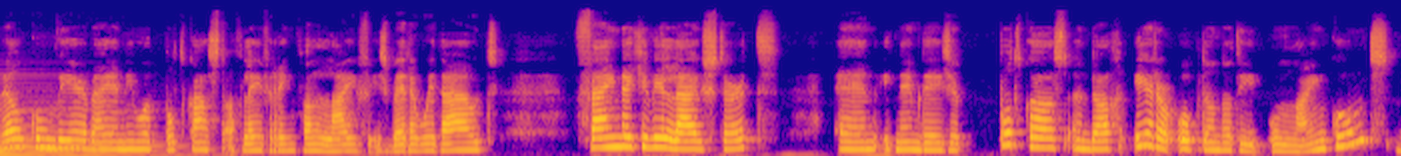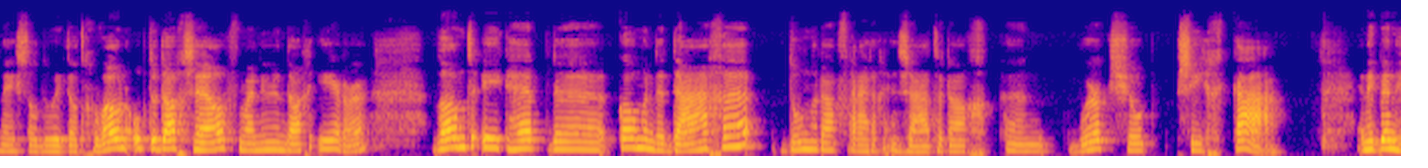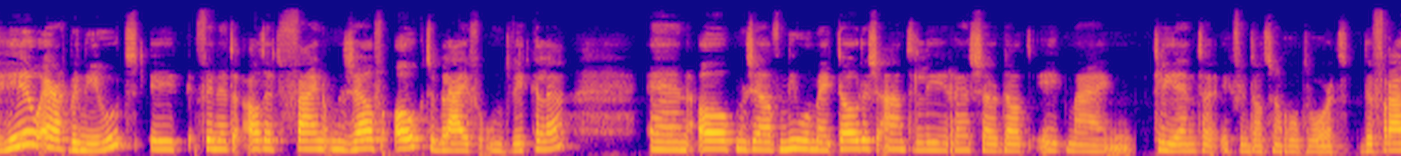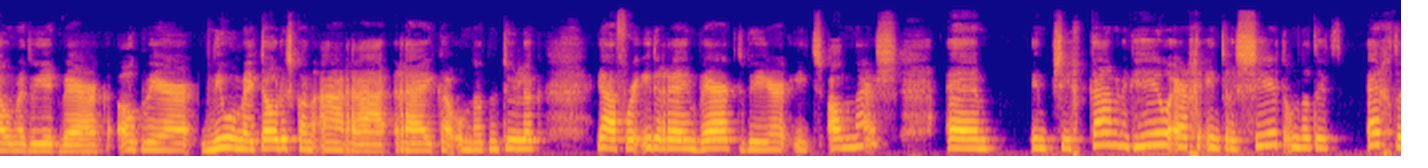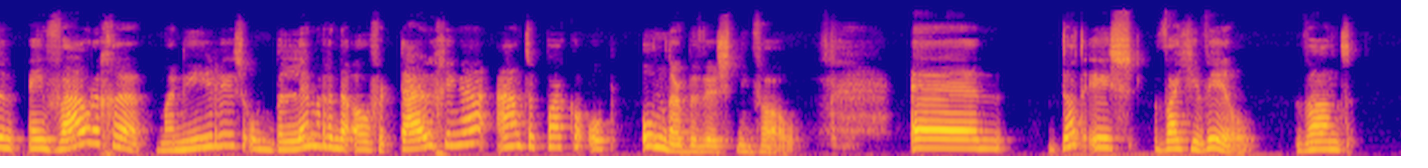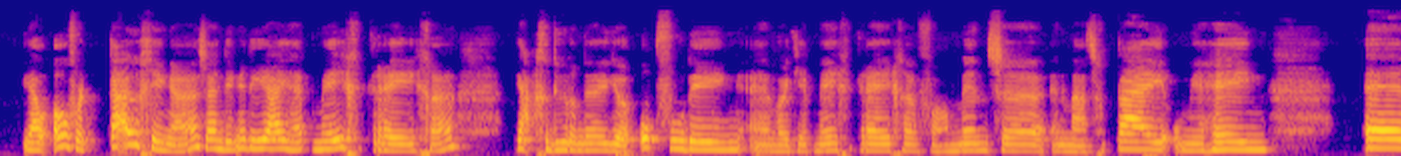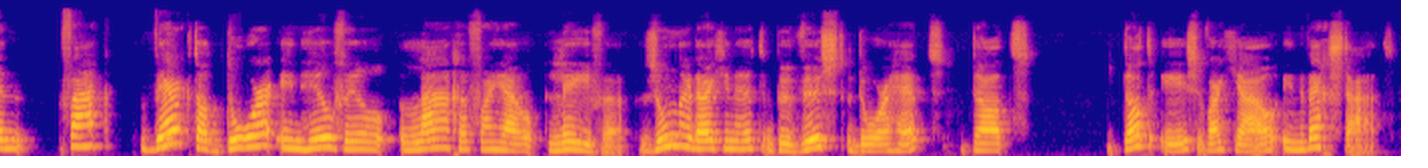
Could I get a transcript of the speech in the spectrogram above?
Welkom weer bij een nieuwe podcastaflevering van Life is Better Without. Fijn dat je weer luistert. En ik neem deze podcast een dag eerder op dan dat hij online komt. Meestal doe ik dat gewoon op de dag zelf, maar nu een dag eerder. Want ik heb de komende dagen, donderdag, vrijdag en zaterdag, een workshop Psychka. En ik ben heel erg benieuwd. Ik vind het altijd fijn om mezelf ook te blijven ontwikkelen. En ook mezelf nieuwe methodes aan te leren, zodat ik mijn cliënten, ik vind dat zo'n rotwoord, de vrouwen met wie ik werk, ook weer nieuwe methodes kan aanreiken. Omdat natuurlijk, ja, voor iedereen werkt weer iets anders. En in psychica ben ik heel erg geïnteresseerd, omdat dit echt een eenvoudige manier is om belemmerende overtuigingen aan te pakken op onderbewust niveau. En dat is wat je wil. Want jouw overtuigingen zijn dingen die jij hebt meegekregen ja, gedurende je opvoeding en wat je hebt meegekregen van mensen en de maatschappij om je heen. En vaak werkt dat door in heel veel lagen van jouw leven, zonder dat je het bewust doorhebt dat dat is wat jou in de weg staat.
